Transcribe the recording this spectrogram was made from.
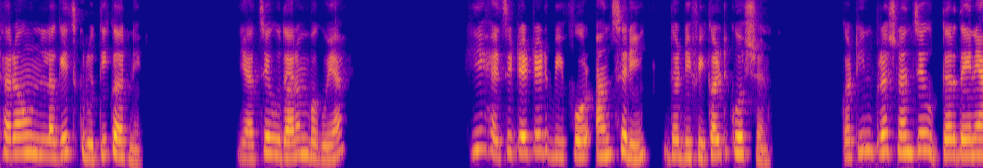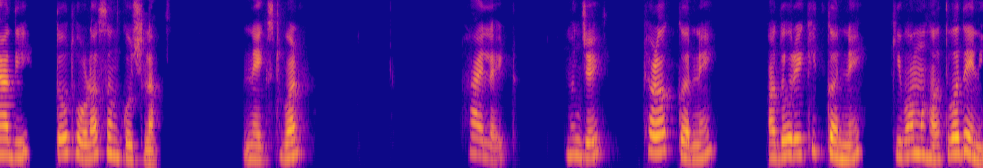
ठरवून लगेच कृती करणे. याचे उदाहरण बघूया. He hesitated before answering the difficult question कठीण प्रश्नांचे उत्तर देण्याआधी तो थोडा संकोचला. नेक्स्ट वन हायलाइट म्हणजे ठळक करणे अधोरेखित करणे किंवा महत्त्व देणे.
